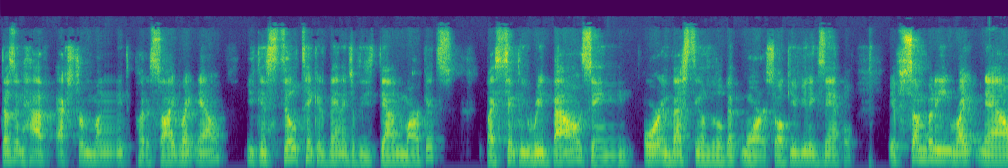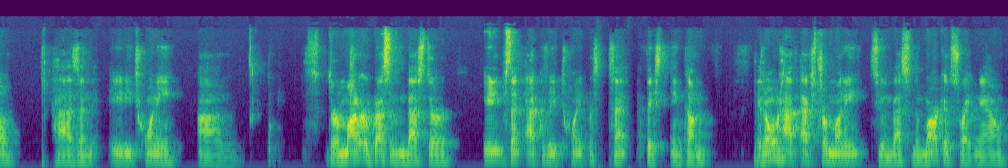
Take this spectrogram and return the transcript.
doesn't have extra money to put aside right now. You can still take advantage of these down markets by simply rebalancing or investing a little bit more. So I'll give you an example. If somebody right now has an 80 20 um, they're a moderate aggressive investor, 80% equity, 20% fixed income. They don't have extra money to invest in the markets right now,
